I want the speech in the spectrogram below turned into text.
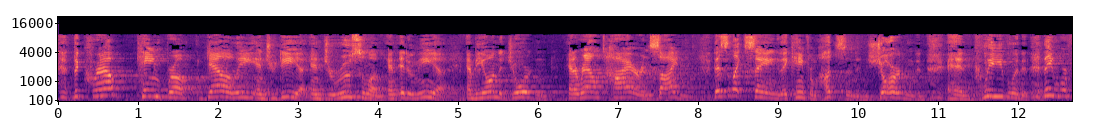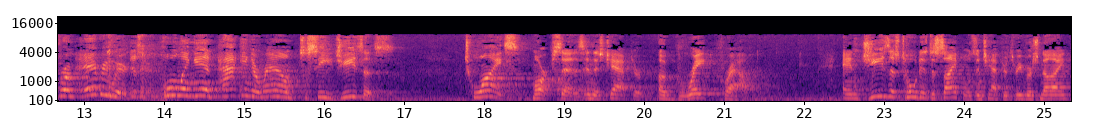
The crowd came from Galilee and Judea and Jerusalem and Idumea and beyond the Jordan and around Tyre and Sidon. That's like saying they came from Hudson and Chardon and, and Cleveland. And they were from everywhere, just pulling in, packing around to see Jesus. Twice, Mark says in this chapter, a great crowd. And Jesus told his disciples in chapter 3, verse 9,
